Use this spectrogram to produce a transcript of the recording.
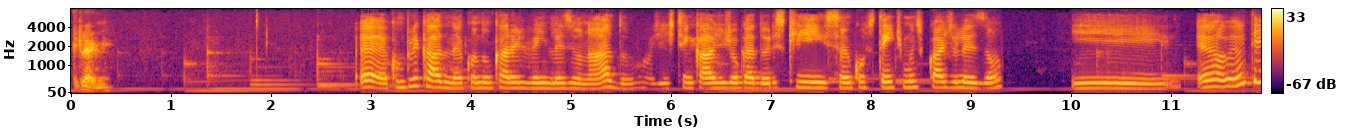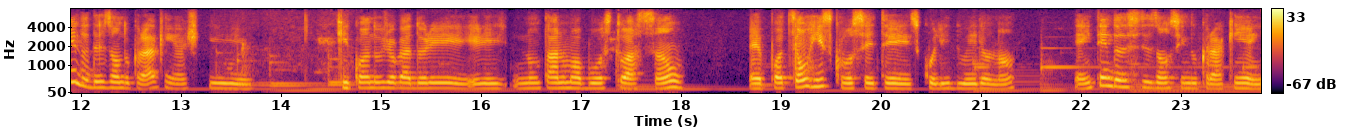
Guilherme? É, complicado, né? Quando um cara ele vem lesionado, a gente tem casos de jogadores que são inconsistentes muito por causa de lesão e eu, eu entendo a decisão do Kraken, acho que, que quando o jogador ele, ele não tá numa boa situação, é, pode ser um risco você ter escolhido ele ou não. É, entendo a decisão sim do Kraken aí.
